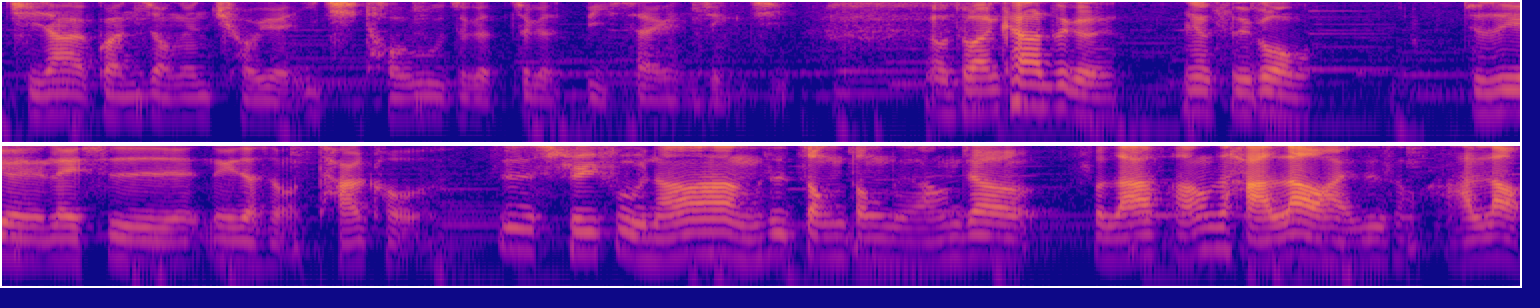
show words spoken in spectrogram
其他的观众跟球员一起投入这个这个比赛跟竞技。我突然看到这个，你有吃过吗？就是有点类似那个叫什么塔口，这是 street food，然后好像是中东的，好像叫 f l a。好像是哈烙还是什么哈烙，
